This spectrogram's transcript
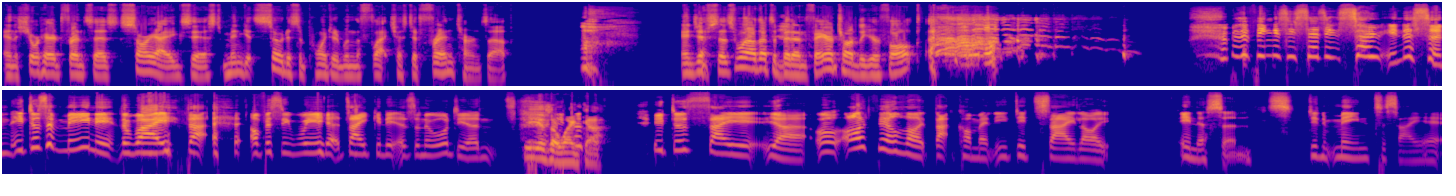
And the short haired friend says, Sorry I exist. Men get so disappointed when the flat chested friend turns up. Oh. And Jeff says, Well, that's a bit unfair. It's hardly your fault. Oh. But the thing is, he says it's so innocent. He doesn't mean it the way that obviously we are taking it as an audience. he is a wanker. He does say it, yeah. Well, I feel like that comment he did say like innocence. Didn't mean to say it.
